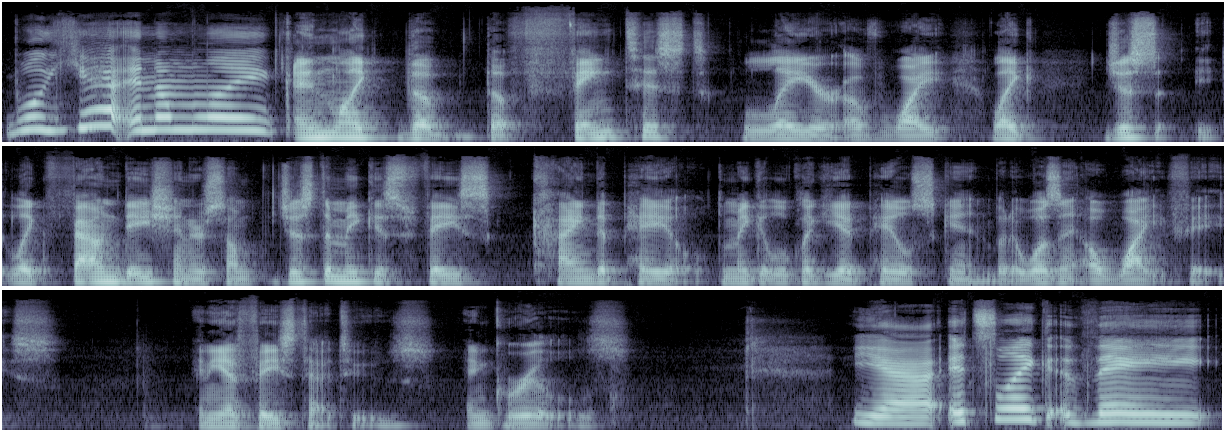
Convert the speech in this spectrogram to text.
well, yeah, and I'm like, And like the the faintest layer of white, like just like foundation or something, just to make his face kind of pale, to make it look like he had pale skin, but it wasn't a white face. And he had face tattoos and grills. Yeah, it's like they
